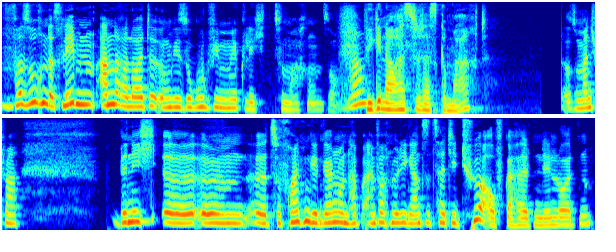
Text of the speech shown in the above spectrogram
versuchen, das Leben anderer Leute irgendwie so gut wie möglich zu machen. So, ne? Wie genau hast du das gemacht? Also manchmal bin ich äh, ähm, äh, zu Freunden gegangen und habe einfach nur die ganze Zeit die Tür aufgehalten den Leuten.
